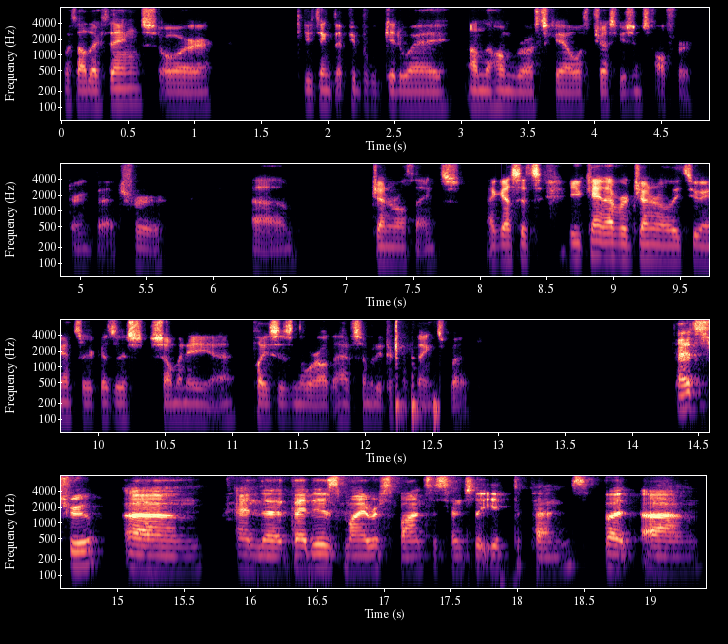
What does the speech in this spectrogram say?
with other things, or do you think that people could get away on the home grow scale with just using sulfur during veg for um, general things? I guess it's you can't ever generally to answer because there's so many uh, places in the world that have so many different things, but That's true. Um, and that that is my response. Essentially, it depends. But um,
